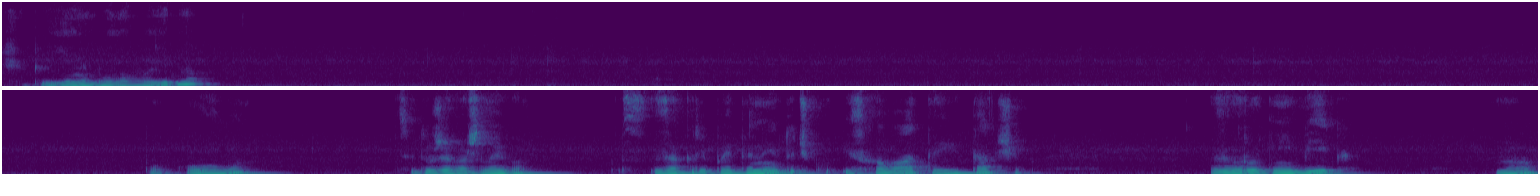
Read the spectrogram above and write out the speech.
щоб її не було видно. по колу. Це дуже важливо закріпити ниточку і сховати її так, щоб зворотній бік мав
